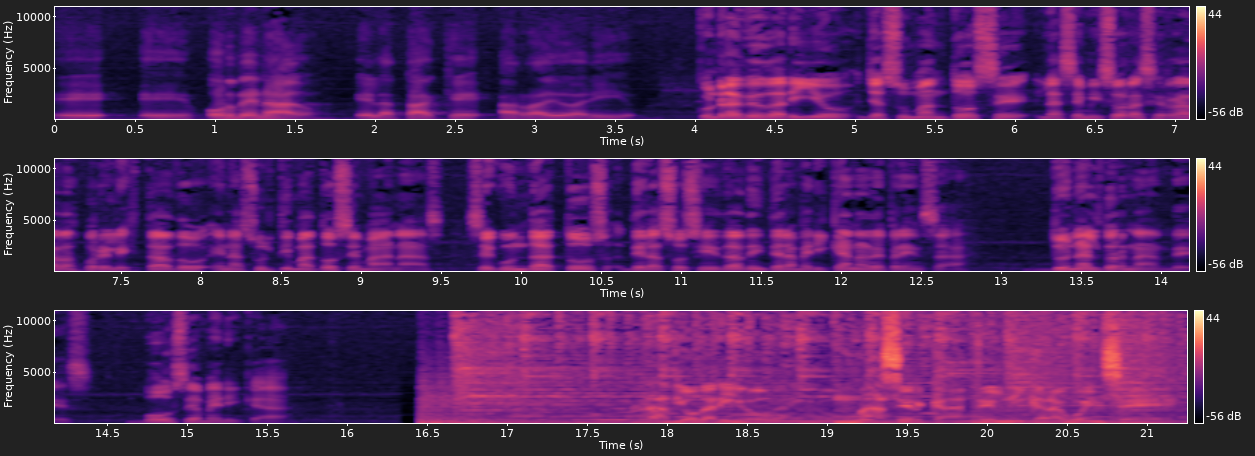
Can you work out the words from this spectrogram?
eh, eh, ordenado el ataque a Radio Darío. Con Radio Darío ya suman 12 las emisoras cerradas por el Estado en las últimas dos semanas, según datos de la Sociedad Interamericana de Prensa. Donaldo Hernández, Voz de América. Radio Darío, más cerca del nicaragüense.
